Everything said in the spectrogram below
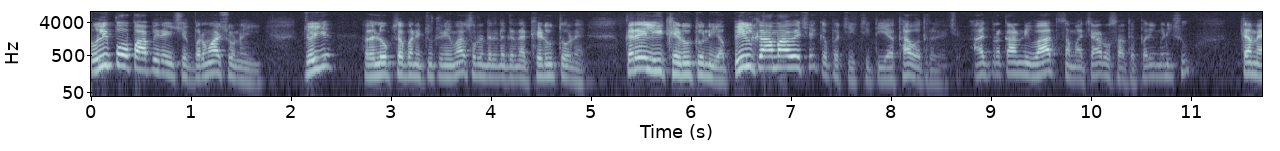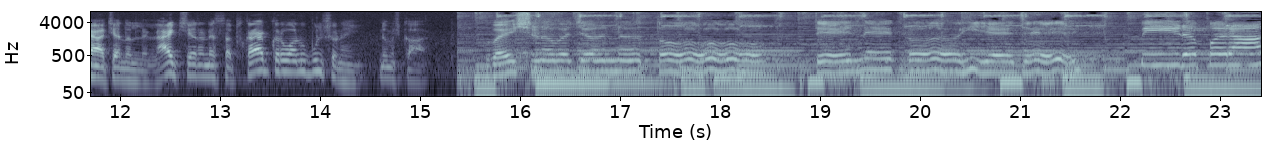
લોલીપોપ આપી રહી છે, ભરમાશો નહીં. જોઈએ. હવે લોકસભાની ચૂંટણીમાં સુરેન્દ્રનગરના ખેડૂતોને કરેલી ખેડૂતોની અપીલ કામ આવે છે કે પછી સ્થિતિ યથાવત રહે છે? આ જ પ્રકારની વાત સમાચારો સાથે ફરી મળીશું. તમે આ ચેનલને લાઇક શેર અને સબસ્ક્રાઇબ કરવાનું ભૂલશો નહીં. નમસ્કાર. વૈષ્ણવજન તો તેને કહીએ જે પીડ પરા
